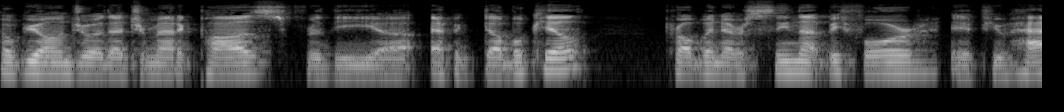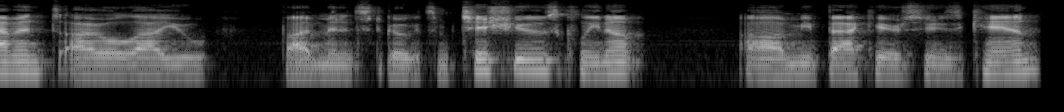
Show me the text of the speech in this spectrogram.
hope you all enjoyed that dramatic pause for the uh, epic double kill. Probably never seen that before. If you haven't, I will allow you five minutes to go get some tissues, clean up, uh, meet back here as soon as you can,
